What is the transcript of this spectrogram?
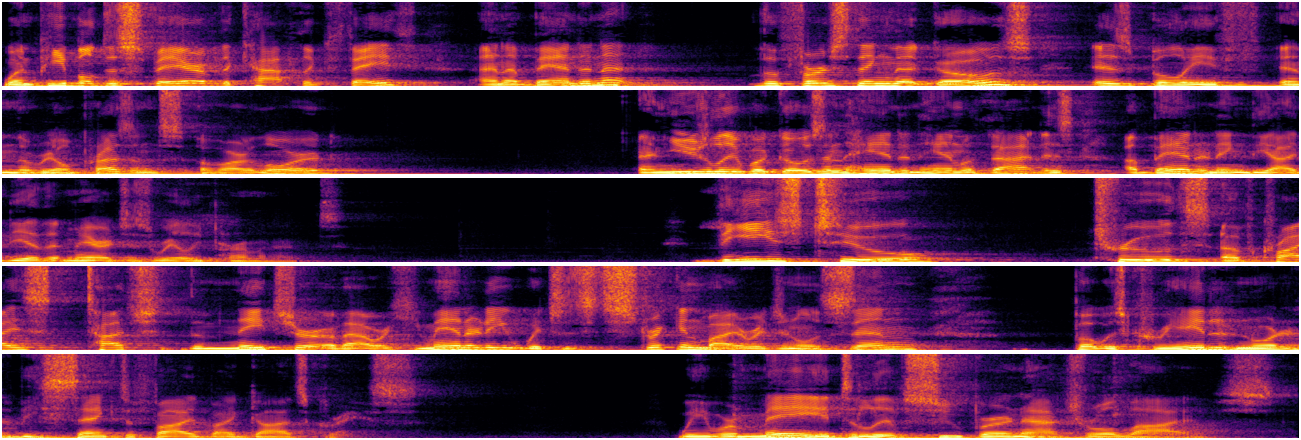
When people despair of the Catholic faith and abandon it, the first thing that goes is belief in the real presence of our Lord. And usually what goes in hand in hand with that is abandoning the idea that marriage is really permanent. These two truths of Christ touch the nature of our humanity, which is stricken by original sin, but was created in order to be sanctified by God's grace. We were made to live supernatural lives.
